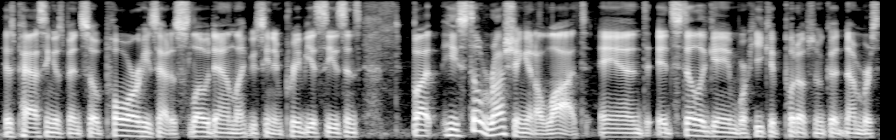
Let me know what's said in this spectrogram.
his passing has been so poor. He's had a slowdown like we've seen in previous seasons, but he's still rushing it a lot, and it's still a game where he could put up some good numbers.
